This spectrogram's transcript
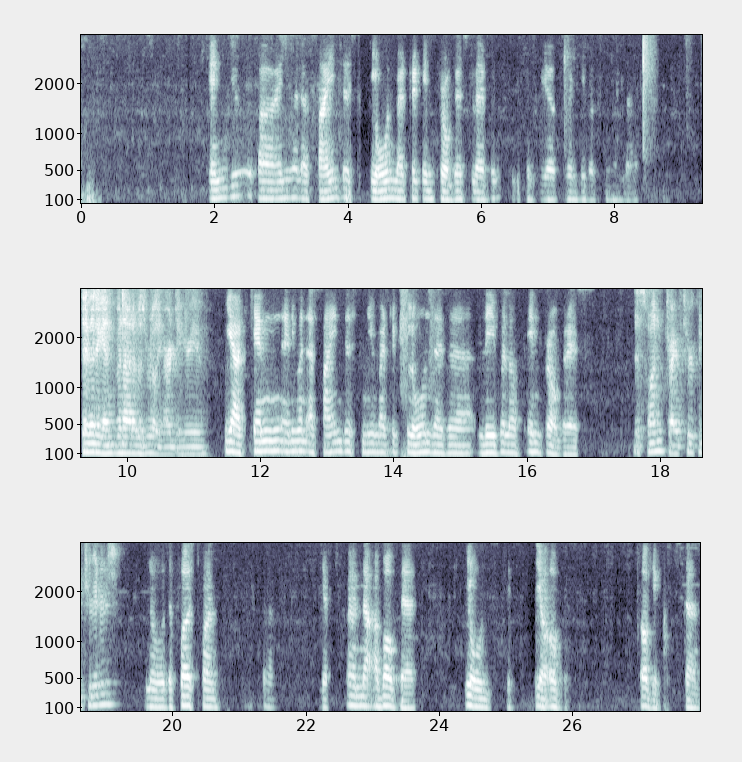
Can you, uh, anyone assign this clone metric in progress level? Because we are currently working on that. Say that again, Vinod. It was really hard to hear you. Yeah, can anyone assign this new metric clones as a label of in progress? This one, drive through contributors. No, the first one. Uh, yeah, and uh, above that, clones. Yeah, okay. Okay, it's done.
